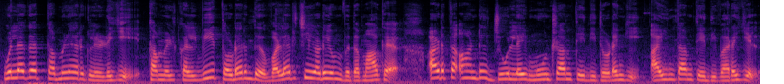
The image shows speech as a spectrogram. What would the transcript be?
உலக தமிழர்களிடையே தமிழ் கல்வி தொடர்ந்து வளர்ச்சியடையும் விதமாக அடுத்த ஆண்டு ஜூலை மூன்றாம் தேதி தொடங்கி ஐந்தாம் தேதி வரையில்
